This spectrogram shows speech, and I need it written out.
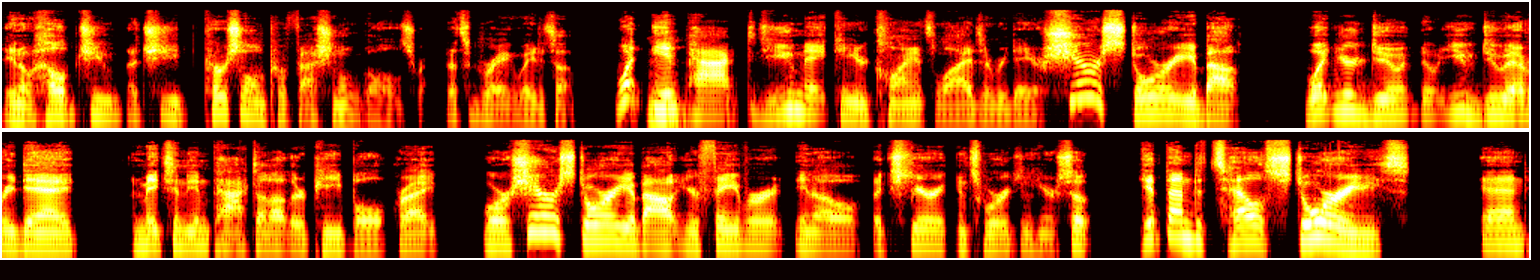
you know, helped you achieve personal and professional goals? Right. That's a great way to tell. What mm. impact do you make in your clients' lives every day? Or share a story about what you're doing, what you do every day and makes an impact on other people, right? Or share a story about your favorite, you know, experience working here. So get them to tell stories and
